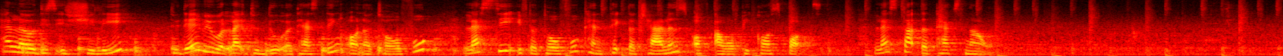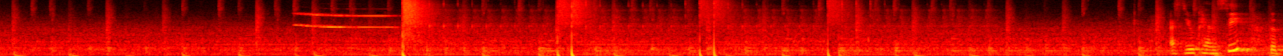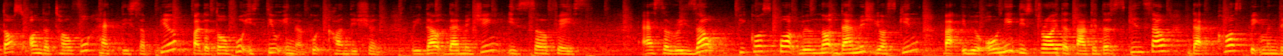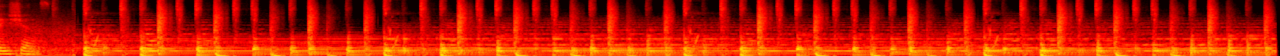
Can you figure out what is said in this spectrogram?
Hello, this is Shili. Today we would like to do a testing on a tofu. Let's see if the tofu can take the challenge of our PicoSpots. Let's start the test now. As you can see, the dots on the tofu have disappeared, but the tofu is still in a good condition without damaging its surface. As a result, PicoSpot will not damage your skin, but it will only destroy the targeted skin cell that cause pigmentations.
